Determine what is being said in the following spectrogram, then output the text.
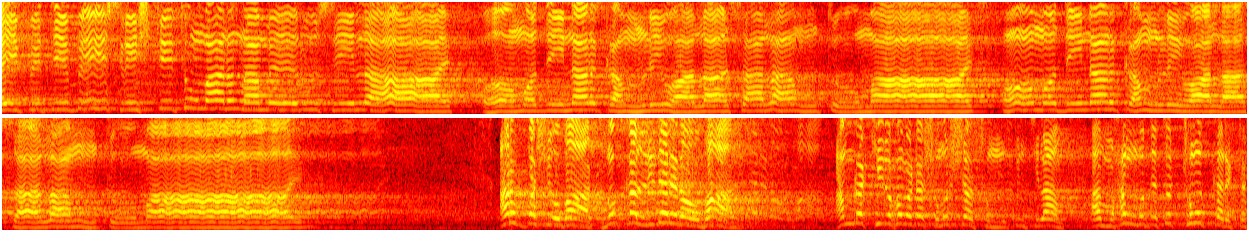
এই পৃথিবী সৃষ্টি তোমার নামে রুশিলায়। ও মদিনার কামলিওয়ালা, সালাম তোমায়। ও মদিনার কামলিওয়ালা, সালাম তোমায়। আরববাসী অবাক, মক্কার লিডারেরা অবাক। আমরা কীরকম একটা সমস্যার সম্মুখীন ছিলাম, আর মোহাম্মদ এত চমৎকার একটা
